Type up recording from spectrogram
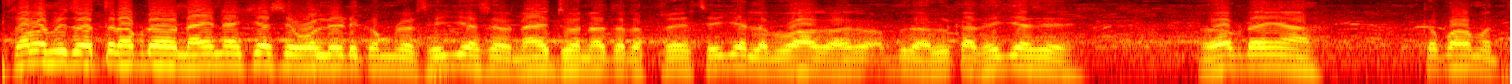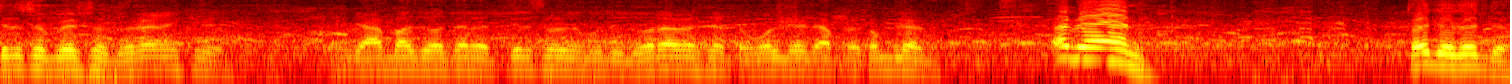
ચાલો મિત્રો, અત્યારે આપણે નાઈ નાખ્યા છે ઓલરેડી કમ્પ્લીટ થઈ ગયા છે. નાઈ ધોઈને અત્યારે ફ્રેશ થઈ ગયા. એટલે બધા હલકા થઈ ગયા છે. હવે આપણે અહીંયા કપાળમાં ત્રીસો બેસો ધોરા નાખીએ કે આ બાજુ અત્યારે ત્રિશુલ બધું દોરાવે છે તો ઓલરેડી આપણે કમ્પ્લેટ એ બેન! જોજો જોજો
